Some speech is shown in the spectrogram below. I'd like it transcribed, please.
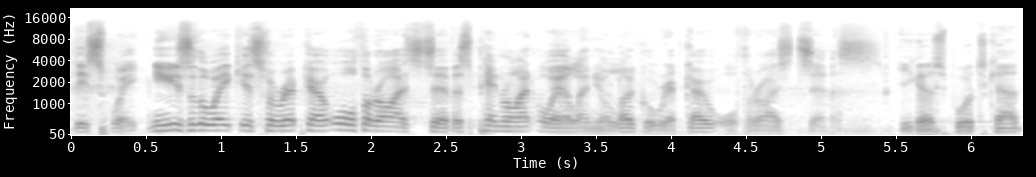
this week. News of the week is for Repco Authorised Service, Penrite Oil, and your local Repco Authorised Service. You got a sports card?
